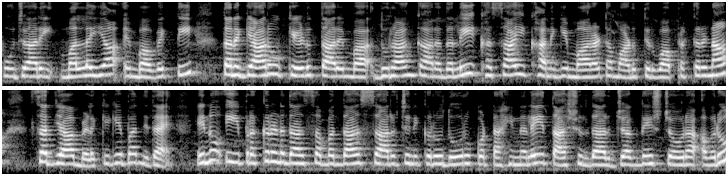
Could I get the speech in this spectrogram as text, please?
ಪೂಜಾರಿ ಮಲ್ಲಯ್ಯ ಎಂಬ ವ್ಯಕ್ತಿ ತನಗ್ಯಾರು ಕೇಳುತ್ತಾರೆಂಬ ದುರಾಂಕಾರದಲ್ಲಿ ಖಸಾಯಿ ಖಾನೆಗೆ ಮಾರಾಟ ಮಾಡುತ್ತಿರುವ ಪ್ರಕರಣ ಸದ್ಯ ಬೆಳಕಿಗೆ ಬಂದಿದೆ. ಇನ್ನು ಈ ಪ್ರಕರಣದ ಸಂಬಂಧ ಸಾರ್ವಜನಿಕರು ದೂರು ಕೊಟ್ಟ ಹಿನ್ನೆಲೆ ತಹಶೀಲ್ದಾರ್ ಜಗದೀಶ್ ಚೌರ ಅವರು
